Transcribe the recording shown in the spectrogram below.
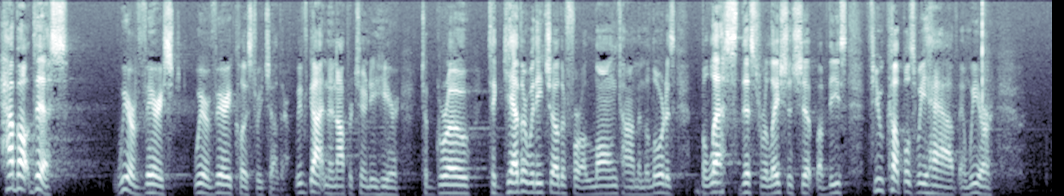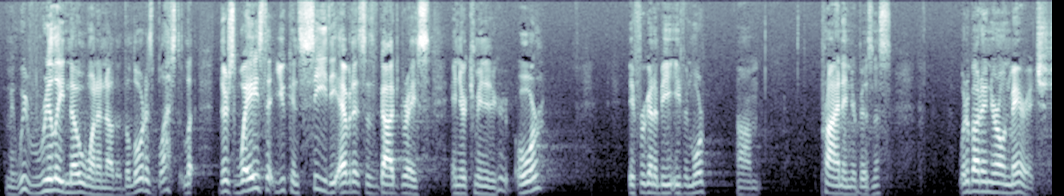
how about this? We are very we are very close to each other. We've gotten an opportunity here to grow together with each other for a long time and the Lord has blessed this relationship of these few couples we have and we are I mean, we really know one another. The Lord has blessed. There's ways that you can see the evidences of God's grace in your community group. Or if we're going to be even more um, prying in your business, what about in your own marriage?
